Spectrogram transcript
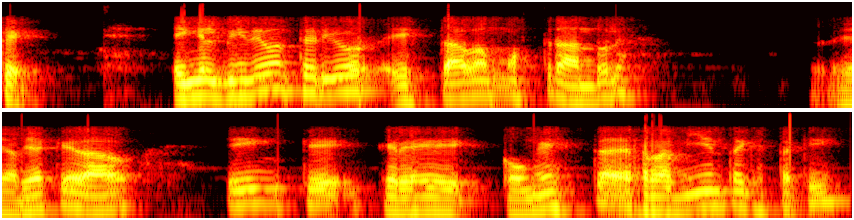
Ok, en el video anterior estaba mostrándoles, eh, había quedado en que creé con esta herramienta que está aquí,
